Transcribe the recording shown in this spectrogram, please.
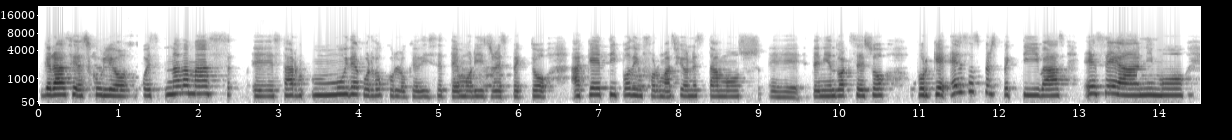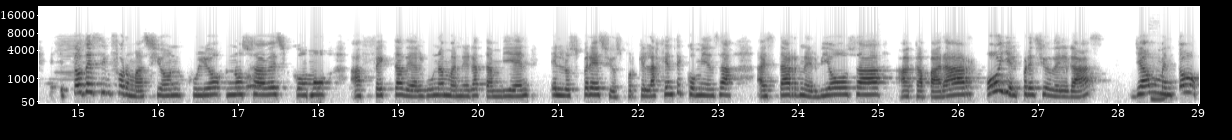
Gracias, Julio. Pues nada más eh, estar muy de acuerdo con lo que dice Temoris respecto a qué tipo de información estamos eh, teniendo acceso, porque esas perspectivas, ese ánimo, eh, toda esa información, Julio, no sabes cómo afecta de alguna manera también en los precios, porque la gente comienza a estar nerviosa, a acaparar. Hoy el precio del gas ya aumentó,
